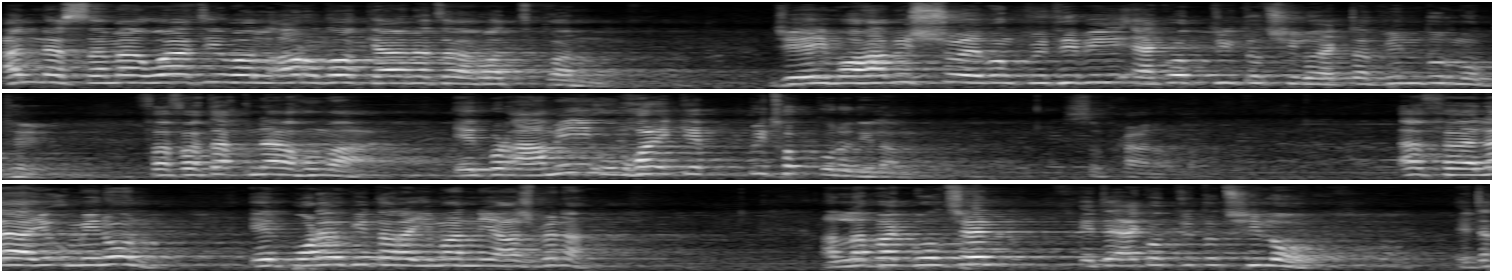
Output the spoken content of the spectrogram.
আন্না সামাওয়াতি ওয়াল আরদা কানাতা রাতকান। যে এই মহাবিশ্ব এবং পৃথিবী একত্রিত ছিল একটা বিন্দুর মধ্যে। ফাফাতাকনাহুমা। এরপর আমি উভয়কে পৃথক করে দিলাম। সুবহানাল্লাহ। আফালা ইউমিনুন? এরপরেও কি তারা ঈমান নিয়ে আসবে না? আল্লাহ পাক বলছেন, এটা একত্রিত ছিল। এটা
